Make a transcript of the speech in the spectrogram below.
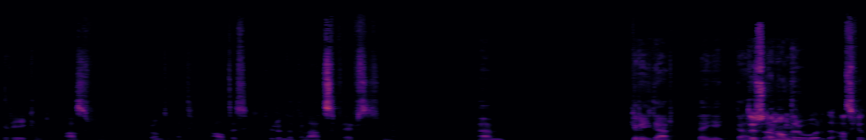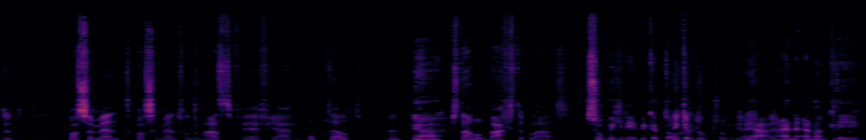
gerekend op basis van het aantal punten dat gehaald is gedurende de laatste vijf seizoenen. Um, kreeg daar, denk ik... Dat, dus aan andere woorden, als je de, de, de klassement, klassement van de laatste vijf jaren optelt, hè, ja. staan we op de achtste plaats. Zo begreep ik het toch? Ik heb het ook zo begrepen, ja, ja. En, en dan kreeg ik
